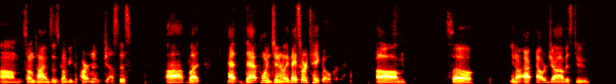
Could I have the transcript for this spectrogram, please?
um, sometimes it's going to be Department of Justice. Uh, but at that point, generally, they sort of take over. Um, so, you know, our, our job is to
